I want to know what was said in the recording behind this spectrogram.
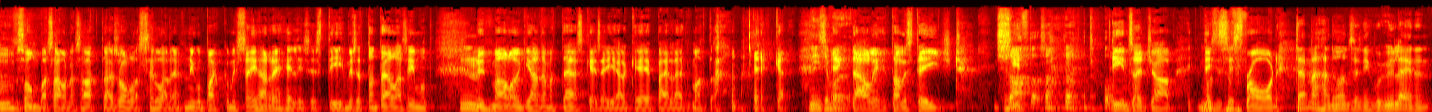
mm. sompasauna saattaisi olla sellainen niin kuin paikka, missä ihan rehellisesti ihmiset on tällaisia, mutta mm. nyt mä aloin kieltämättä äskeisen jälkeen epäillä, että mahtaa ehkä, Niin se voi- ehkä tämä oli, tää oli staged. Se saattoi saattoi olla. Inside job. This is siis- a fraud. Tämähän on se niinku yleinen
